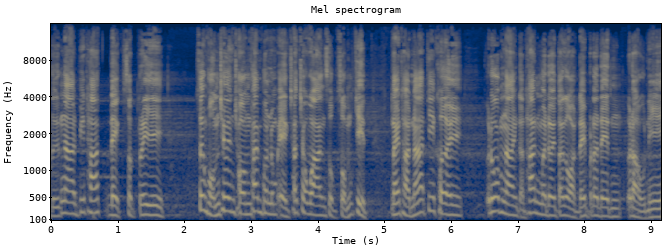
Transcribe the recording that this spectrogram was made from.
หรืองานพิทักษ์เด็กสตรี ซึ่งผมชื่นชมท่านพลตำรวจเอกชัชวานสุขสมจิต ในฐานะที่เคยร่วมงานกับท่านมาโดยตลอดในประเด็นเหล่านี้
